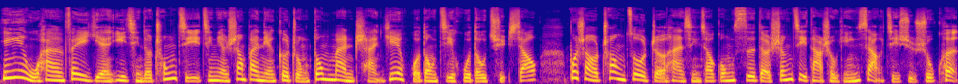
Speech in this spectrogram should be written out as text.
因应武汉肺炎疫情的冲击，今年上半年各种动漫产业活动几乎都取消，不少创作者和行销公司的生计大受影响，继续纾困。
